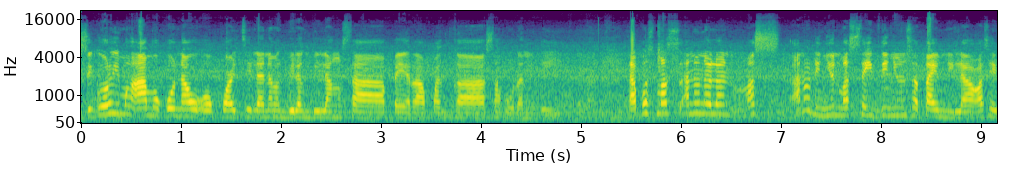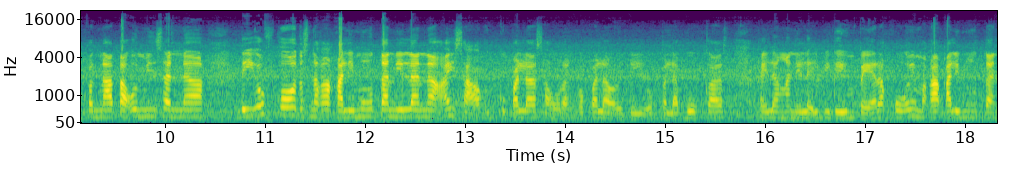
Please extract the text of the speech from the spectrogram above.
Siguro yung mga amo ko na awkward sila na magbilang-bilang sa pera pagka sahuran day. Tapos mas ano na lang, mas ano din yun, mas save din yun sa time nila kasi pag nataon minsan na day off ko, tapos nakakalimutan nila na ay sahod ko pala, sahuran ko pala or day off pala bukas, kailangan nila ibigay yung pera ko, eh makakalimutan.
